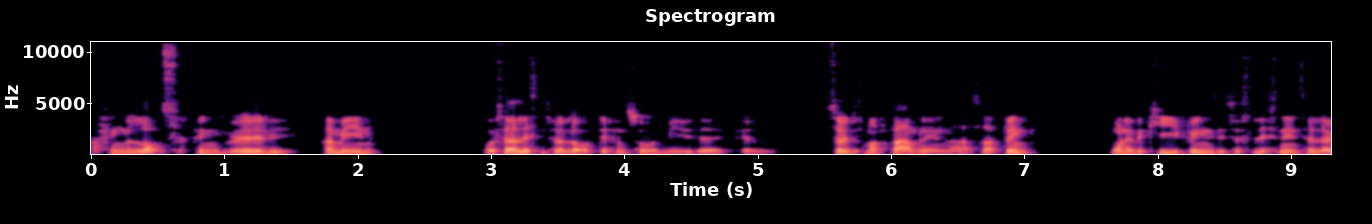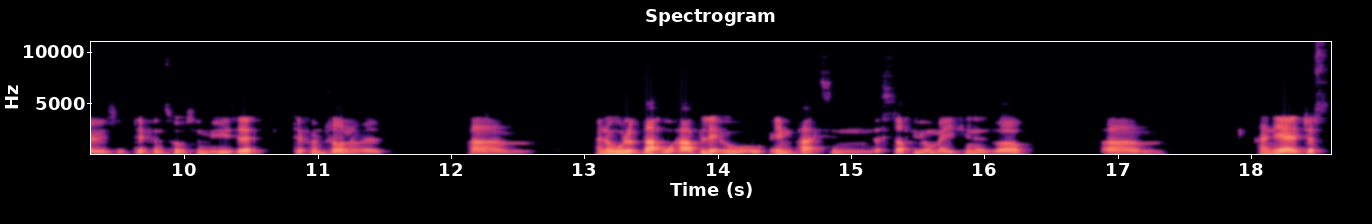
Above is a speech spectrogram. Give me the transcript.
I think lots of things really. I mean, also I listen to a lot of different sort of music, and so does my family and that. So I think one of the key things is just listening to loads of different sorts of music, different genres, um, and all of that will have little impacts in the stuff you're making as well. Um, and yeah, just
